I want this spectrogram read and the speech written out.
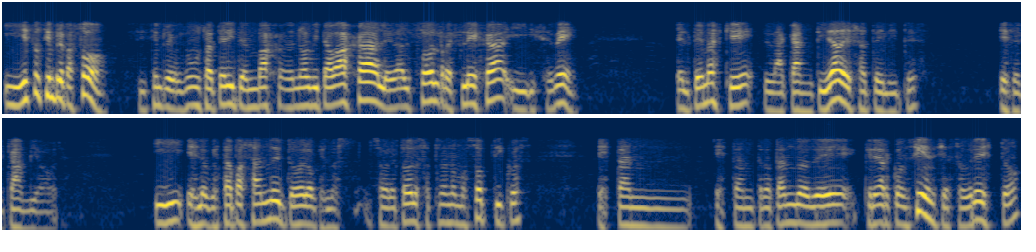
Y eso siempre pasó. Si siempre un satélite en, baja, en órbita baja le da el sol, refleja y, se ve. El tema es que la cantidad de satélites es el cambio ahora. Y es lo que está pasando y todo lo que los, sobre todo los astrónomos ópticos están, están tratando de crear conciencia sobre esto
